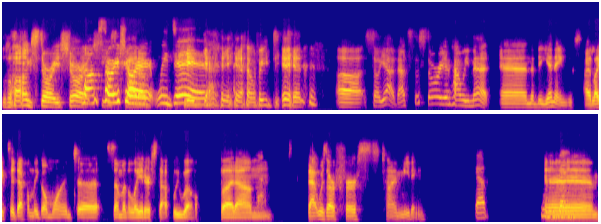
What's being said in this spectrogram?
long story short. Long story got a short, we did. yeah, we did. Uh, so yeah, that's the story of how we met and the beginnings. I'd like to definitely go more into some of the later stuff. We will, but um, Yeah. that was our first time meeting. yep Um,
